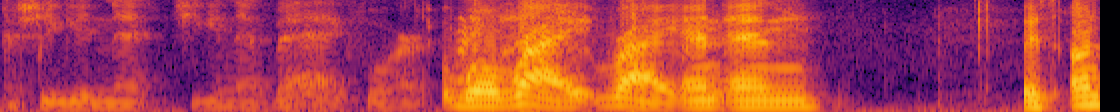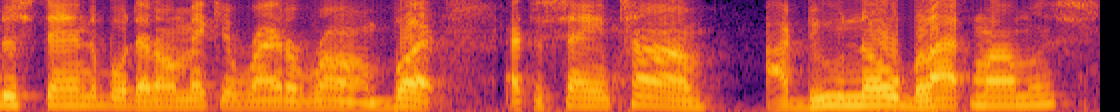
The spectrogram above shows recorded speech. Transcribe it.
Cause she getting that, she getting that bag for her. well, right, right, and and it's understandable. That don't make it right or wrong, but at the same time, I do know black mamas.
